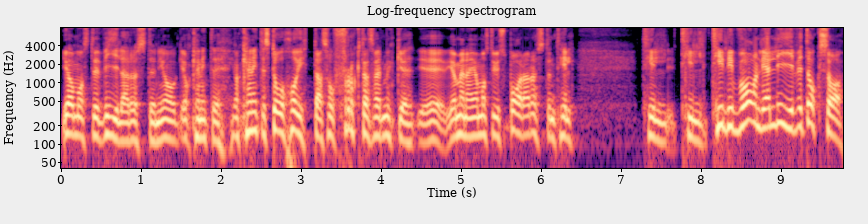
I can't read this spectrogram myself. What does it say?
jag måste vila rösten. Jag, jag, kan, inte, jag kan inte stå och hojta så fruktansvärt mycket. Eh, jag menar, jag måste ju spara rösten till, till, till, till det vanliga livet också.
